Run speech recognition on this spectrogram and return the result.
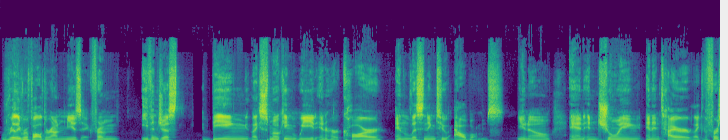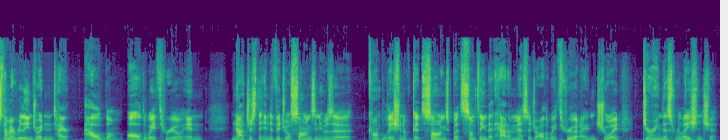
really revolved around music from even just being like smoking weed in her car and listening to albums, you know, and enjoying an entire, like the first time I really enjoyed an entire album all the way through and not just the individual songs. And it was a, compilation of good songs, but something that had a message all the way through it. I enjoyed during this relationship.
